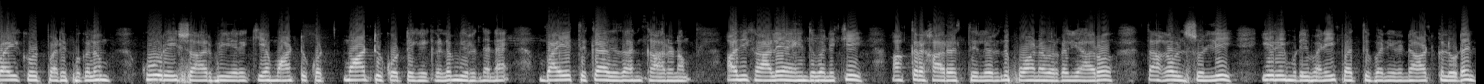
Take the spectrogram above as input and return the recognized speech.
வைகோட் படைப்புகளும் கூரை சார்பு இறக்கிய மாட்டு கொட் மாட்டு கொட்டகைகளும் இருந்தன. பயத்துக்கு அதுதான் காரணம். அதிகாலை ஐந்து மணிக்கு அக்ரஹாரத்திலிருந்து போனவர்கள் யாரோ தகவல் சொல்லி இறைமுடிமணி பத்து பன்னிரண்டு ஆட்களுடன்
